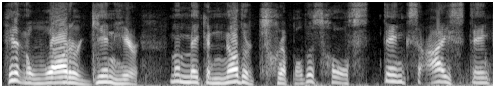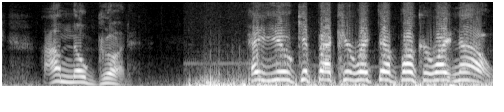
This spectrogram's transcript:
Hit it in the water again here. I'm gonna make another triple. This hole stinks. I stink. I'm no good. Hey, you, get back here, rake that bunker right now.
